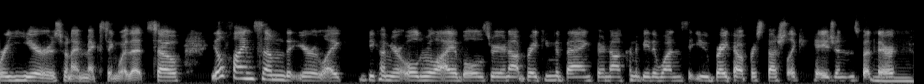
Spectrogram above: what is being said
for years when I'm mixing with it. So you'll find some that you're like become your old reliables or you're not breaking the bank. They're not going to be the ones that you break out for special occasions, but they're mm.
